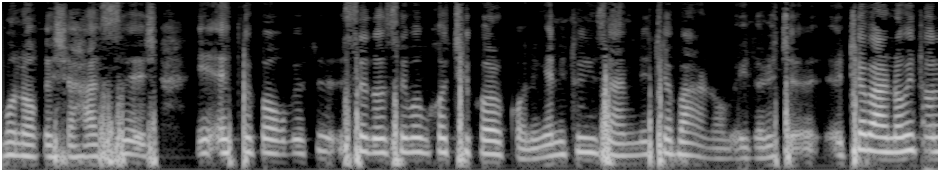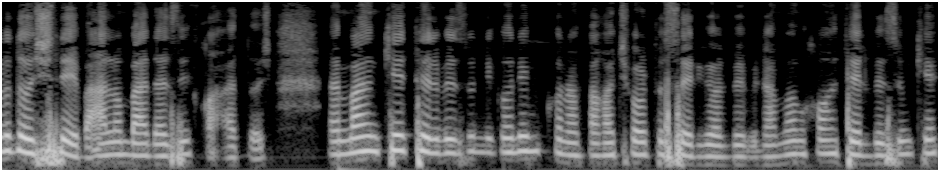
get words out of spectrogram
مناقشه هستش. این اتفاق بیفته صدا سیما می‌خواد چیکار کنه؟ یعنی تو این زمینه چه برنامه ای داره؟ چه, چه برنامه تا حالا داشته و الان بعد از این خواهد داشت؟ من که تلویزیون نگاه نمی کنم فقط چهار تا سریال ببینم. من می‌خوام تلویزیون که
